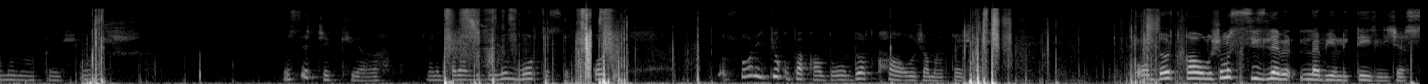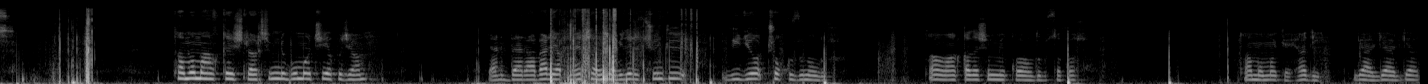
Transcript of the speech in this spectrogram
Tamam arkadaşlar. Ne seçecek ya? Yani bu kadar düşündüm. Mortis seçecek. Son iki kupa kaldı. 14k olacağım arkadaşlar. 14K oluşumu sizle ile birlikte izleyeceğiz. Tamam arkadaşlar şimdi bu maçı yapacağım. Yani beraber yapmaya çalışabiliriz çünkü video çok uzun olur. Tamam arkadaşım Miko aldı bu sefer. Tamam okey hadi gel gel gel.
